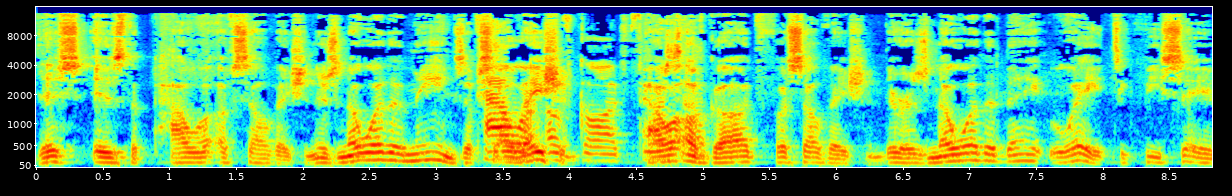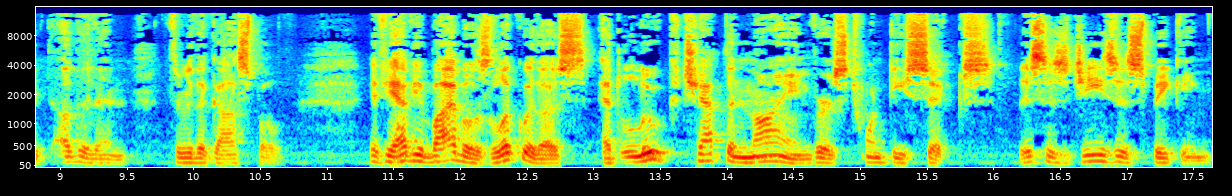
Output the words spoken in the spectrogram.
This is the power of salvation. There's no other means of power salvation. Of God for power sal- of God for salvation. There is no other way to be saved other than through the gospel. If you have your Bibles, look with us at Luke chapter 9, verse 26. This is Jesus speaking.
